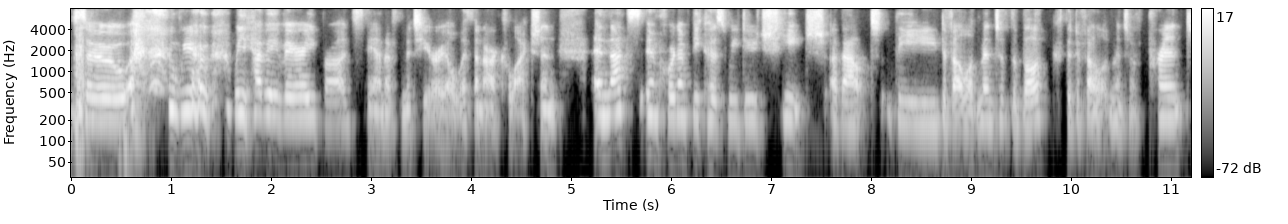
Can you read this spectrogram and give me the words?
So we, are- we have a very broad span of material within our collection. And that's important because we do teach about the development of the book, the development of print,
